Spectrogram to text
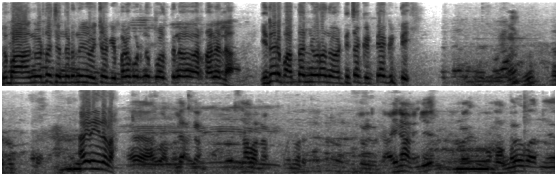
ഇത് ബാങ്കെടുത്ത് ചെന്നിടുന്ന് ചോദിച്ചു നോക്കി. ഇവിടെ കൊടുത്ത് പൊളുത്തുന്ന വർത്താനല്ല. ഇതൊരു പത്തഞ്ഞൂറ് നോട്ടിച്ച കിട്ടിയാ കിട്ടി. അങ്ങനെ ചെയ്തടാ പറഞ്ഞോ. അതിനാണെങ്കിൽ ഞങ്ങൾ പറഞ്ഞ്?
